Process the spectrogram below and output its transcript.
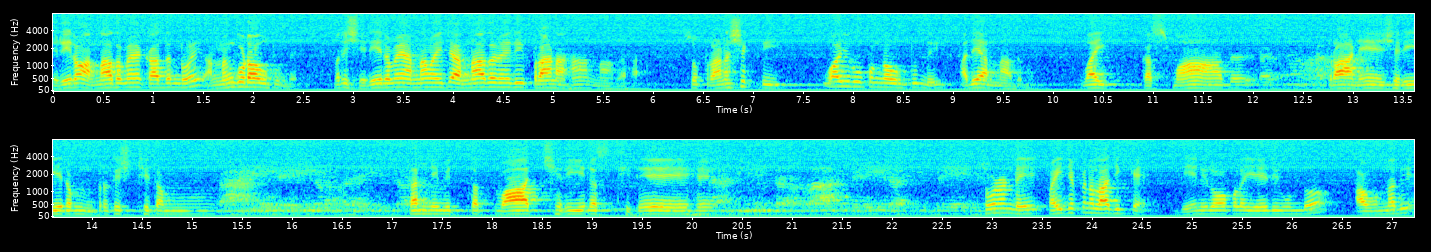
శరీరం అన్నాదమే కాదండి అన్నం కూడా అవుతుంది. మరి శరీరమే అన్నం అయితే అన్నాదం ఏది ప్రాణ అన్నాద. సో ప్రాణశక్తి వాయురూపంగా ఉంటుంది అదే అన్నాదము. వై? కస్మాత్. ప్రాణే శరీరం ప్రతిష్ఠితం. తన్నిమిత్తత్వాత్ శరీరస్థితే చూడండి పై చెప్పిన లాజిక్కే. దేని లోపల ఏది ఉందో ఆ ఉన్నది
